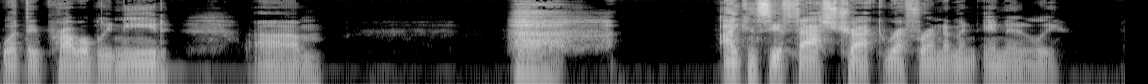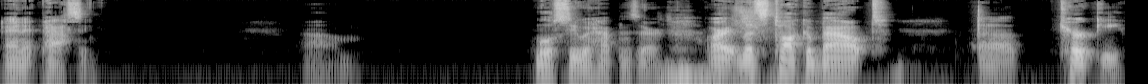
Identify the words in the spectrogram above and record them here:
what they probably need. Um, I can see a fast track referendum in, in Italy and it passing. Um, we'll see what happens there. All right, let's talk about uh, Turkey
